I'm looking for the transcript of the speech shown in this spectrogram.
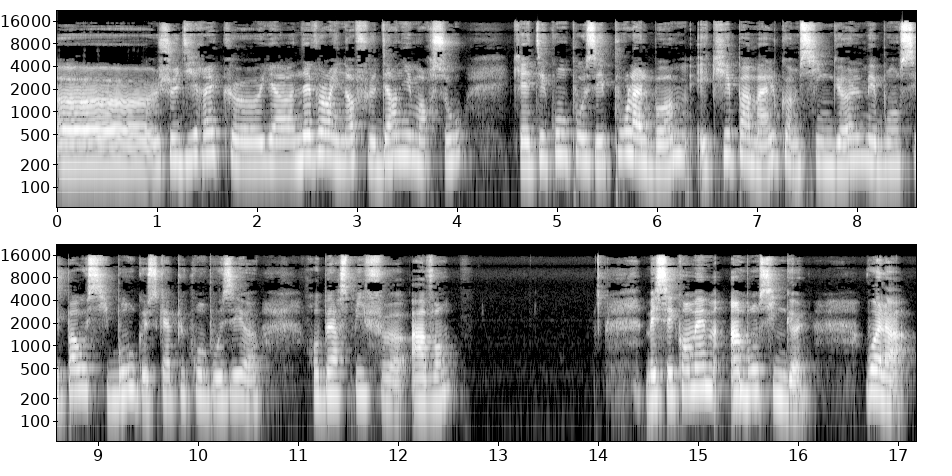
Euh, je dirais qu'il y a Never Enough, le dernier morceau, qui a été composé pour l'album et qui est pas mal comme single, mais bon, c'est pas aussi bon que ce qu'a pu composer euh, Robert Smith euh, avant. Mais c'est quand même un bon single. Voilà.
